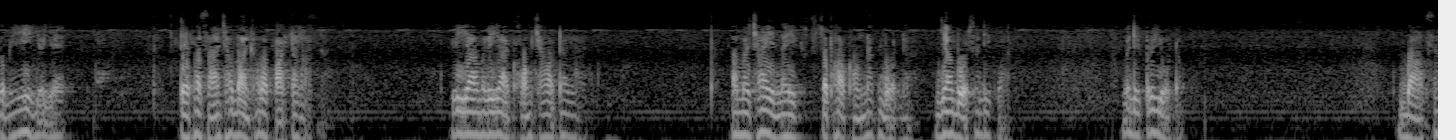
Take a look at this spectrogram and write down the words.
ก็มีเยอะแยะ แต่ภาษาชาวบ้านเขาว่าปากตลาดนะริยามารยาของชาวตลาดเอามาใช้ในสภาพของนักบวชนะยาบวชซะดีกว่า ไม่ได้ประโยชน์หรอกบาปซะ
